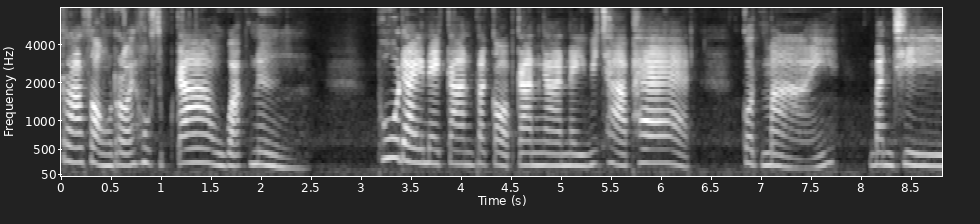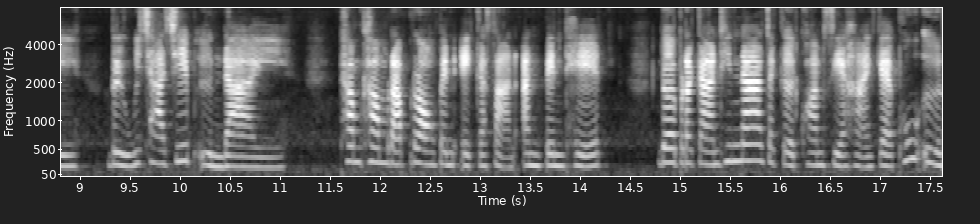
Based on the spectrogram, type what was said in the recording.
ตรา 269 วรรคหนึ่งผู้ใดในการประกอบการงานในวิชาแพทย์ กฎหมาย บัญชี หรือวิชาชีพอื่นใดทำคำรับรองเป็นเอกสารอันเป็นเท็จ โดยประการที่น่าจะเกิดความเสียหายแก่ผู้อื่น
